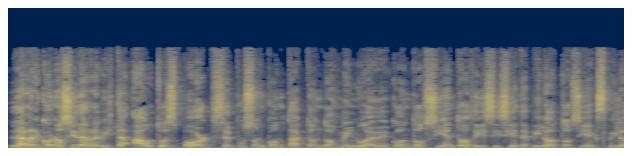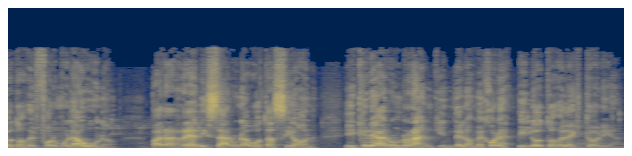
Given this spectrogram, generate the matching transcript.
La reconocida revista Autosport se puso en contacto en 2009 con 217 pilotos y expilotos de Fórmula 1 para realizar una votación y crear un ranking de los mejores pilotos de la historia.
